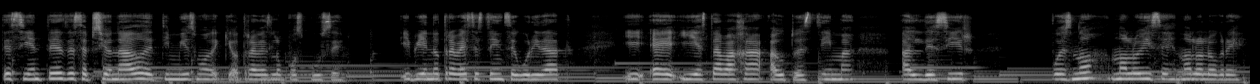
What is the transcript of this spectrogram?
te sientes decepcionado de ti mismo de que otra vez lo pospuse. Y viene otra vez esta inseguridad y, eh, y esta baja autoestima al decir, pues no, no lo hice, no lo logré.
